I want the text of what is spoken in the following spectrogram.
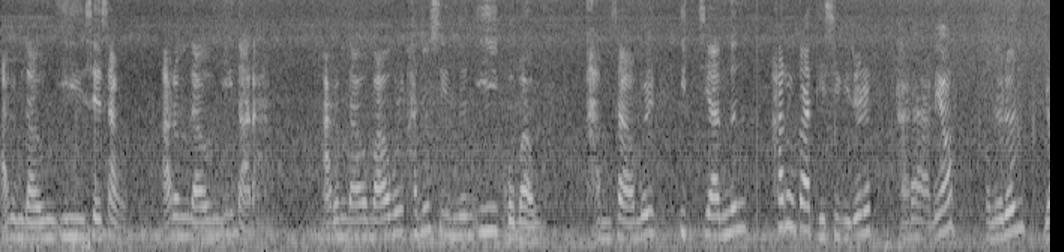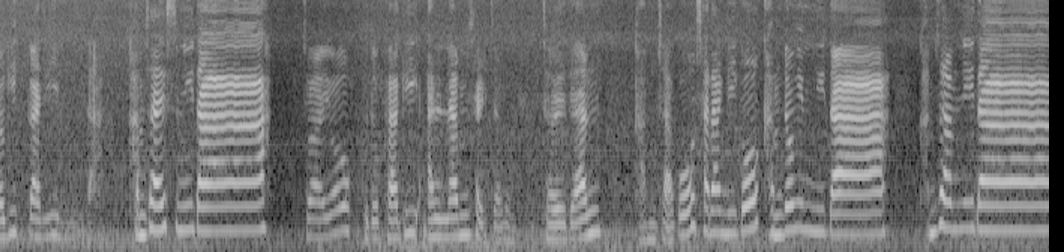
아름다운 이 세상, 아름다운 이 나라, 아름다운 마음을 가질 수 있는 이 고마움, 감사함을 잊지 않는 하루가 되시기를 바라며 오늘은 여기까지입니다. 감사했습니다. 좋아요, 구독하기, 알람 설정은 저에 대한 감사고 사랑이고 감동입니다. 감사합니다.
